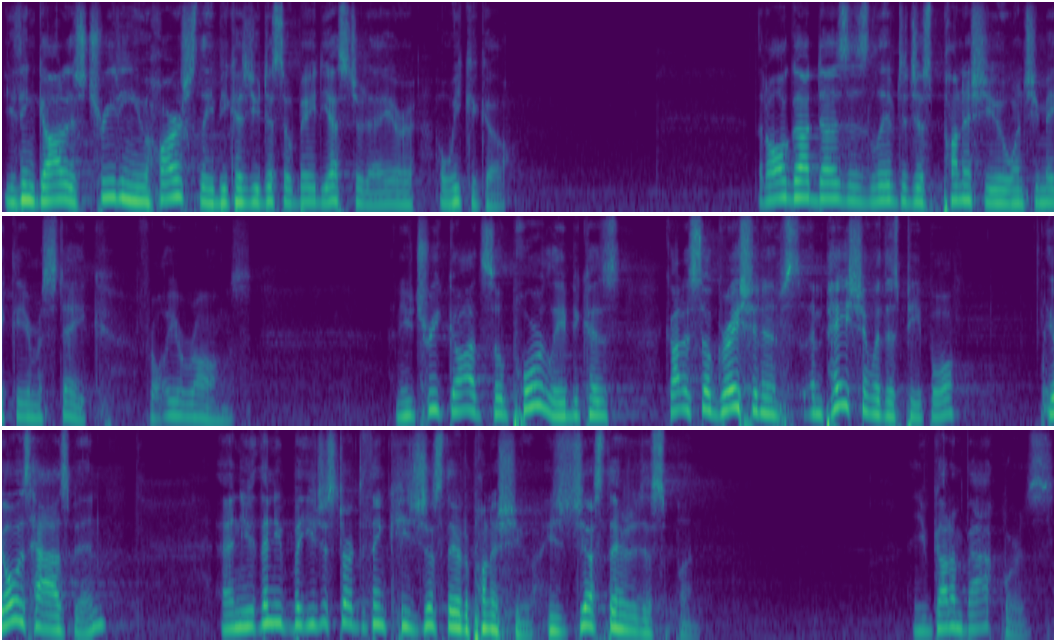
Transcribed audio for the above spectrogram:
You think God is treating you harshly because you disobeyed yesterday or a week ago. That all God does is live to just punish you once you make your mistake for all your wrongs. And you treat God so poorly because God is so gracious and patient with his people. He always has been. And you then you but you just start to think he's just there to punish you. He's just there to discipline. And you've got him backwards.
